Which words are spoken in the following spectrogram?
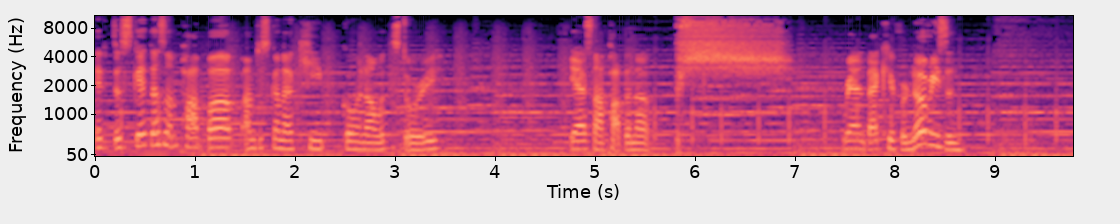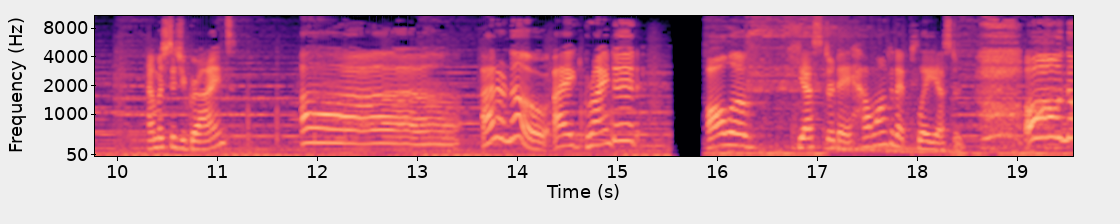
If the skit doesn't pop up, I'm just gonna keep going on with the story. Yeah, it's not popping up. Psh, ran back here for no reason. How much did you grind? Uh, I don't know. I grinded all of yesterday. How long did I play yesterday? Oh no,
